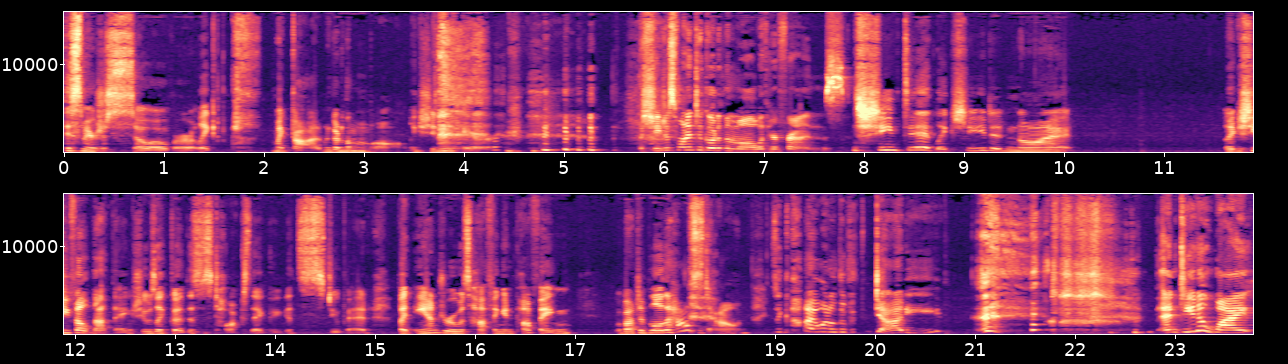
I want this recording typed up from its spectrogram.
this marriage is so over. Like, oh my God, I'm gonna go to the mall. Like, she didn't care. she just wanted to go to the mall with her friends. she did. Like, she did not. Like, she felt nothing. She was like, good, this is toxic. It's stupid. But Andrew was huffing and puffing, about to blow the house down. He's like, I want to live with daddy. and do you know why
